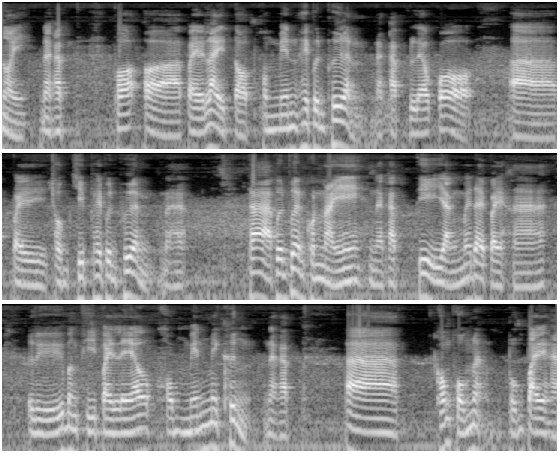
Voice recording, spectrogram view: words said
หน่อยนะครับ เพราะไปไล่ตอบคอมเมนต์ให้เพื่อนๆนะครับ แล้วก็ไปชมคลิปให้เพื่อนๆนะฮะถ้าเพื่อนๆคนไหนนะครับที่ยังไม่ได้ไปหา หรือบางทีไปแล้วคอมเมนต์ไม่ขึ้นนะครับอของผมนะ่ะผมไปหา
